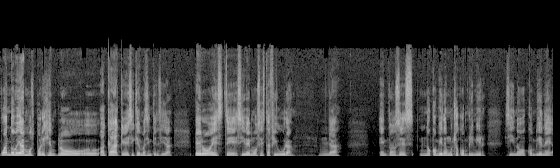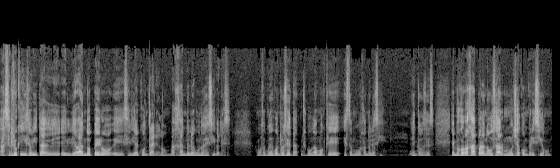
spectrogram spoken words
Cuando veamos, por ejemplo, acá, quiere decir que hay más intensidad, pero este, si vemos esta figura, ¿ya? Entonces no conviene mucho comprimir, sino conviene hacer lo que dice ahorita, eh, el llevando, pero sería al contrario, ¿no? Bajándole algunos decibeles. Vamos a poner control Z, supongamos que estamos bajándole así. Entonces, es mejor bajar para no usar mucha compresión.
